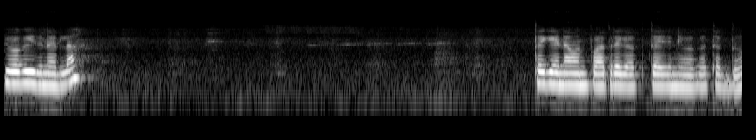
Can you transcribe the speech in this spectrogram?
ಇವಾಗ ಇದನ್ನೆಲ್ಲ ತೆಗೆಯೋಣ ಒಂದು ಪಾತ್ರೆಗೆ ಹಾಕ್ತಾ ಇದ್ದೀನಿ ಇವಾಗ, ತೆಗೆದು.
